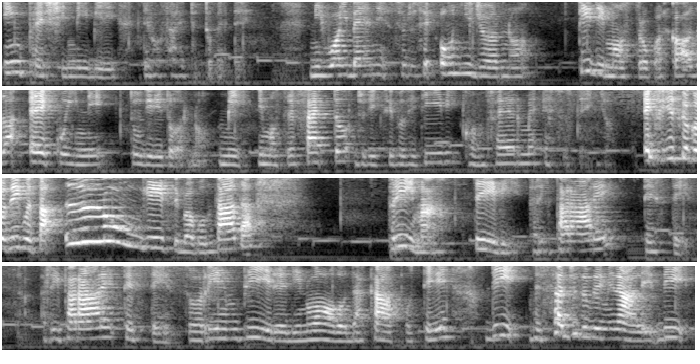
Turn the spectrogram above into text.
imprescindibili. Devo fare tutto per te. Mi vuoi bene solo se ogni giorno ti dimostro qualcosa e quindi tu di ritorno mi dimostri affetto, giudizi positivi, conferme e sostegno. E finisco così questa lunghissima puntata. Prima devi riparare te stessa, riparare te stesso, riempire di nuovo da capo te di messaggi subliminali, di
